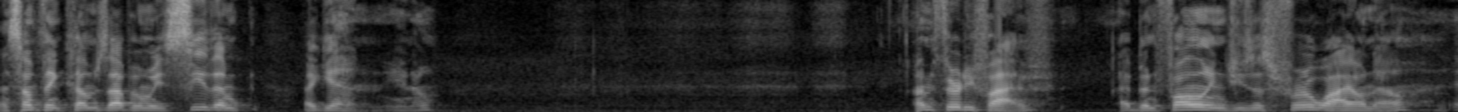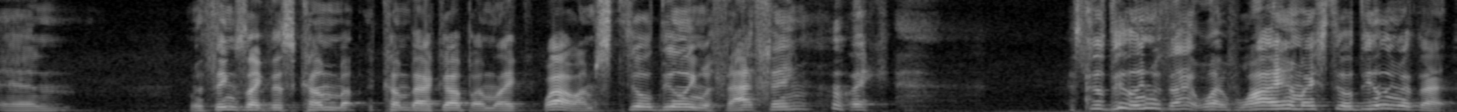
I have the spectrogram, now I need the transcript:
and something comes up and we see them again, you know? I'm 35. I've been following Jesus for a while now, and when things like this come, come back up, I'm like, wow, I'm still dealing with that thing? like, I'm still dealing with that? Why, why am I still dealing with that?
